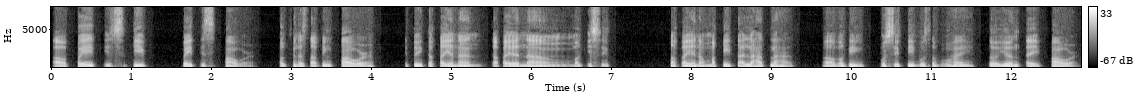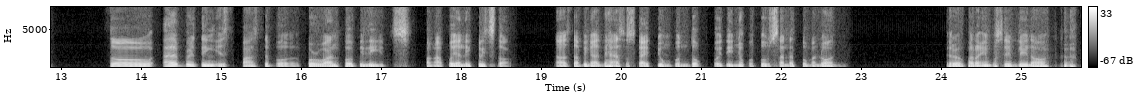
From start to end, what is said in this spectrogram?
Uh, faith is gift, faith is power. Pag sinasabing power, ito'y kakayanan. Kakayanang mag-isip, kakayanang makita lahat-lahat, uh, maging positibo sa buhay. So yun ay power. So, everything is possible for one who believes. Pangako yan ni Kristo. Ah, sabi nga ni Jesus, kahit yung bundok, pwede niyong utusan at tumalon. Pero parang imposible, no?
